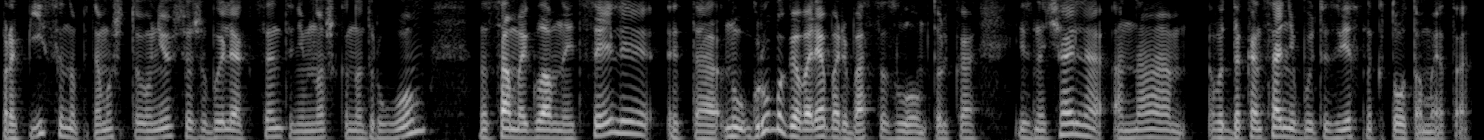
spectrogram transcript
прописано, потому что у нее все же были акценты немножко на другом, на самой главной цели. Это, ну, грубо говоря, борьба со злом, только изначально она, вот до конца не будет известно, кто там это,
